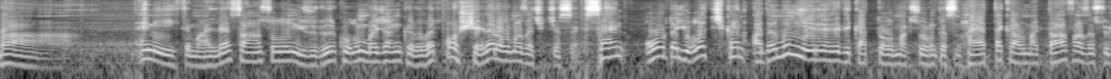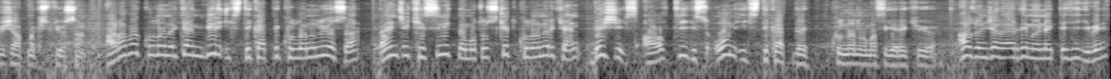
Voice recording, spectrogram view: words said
Bam. En iyi ihtimalle sağın solun yüzüdür, kolun bacağın kırılır. Hoş şeyler olmaz açıkçası. Sen orada yola çıkan adamın yerine de dikkatli olmak zorundasın. Hayatta kalmak, daha fazla sürüş yapmak istiyorsan. Araba kullanırken 1x dikkatli kullanılıyorsa bence kesinlikle motosiklet kullanırken 5x, 6x, 10x dikkatli kullanılması gerekiyor. Az önce verdiğim örnekteki gibi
